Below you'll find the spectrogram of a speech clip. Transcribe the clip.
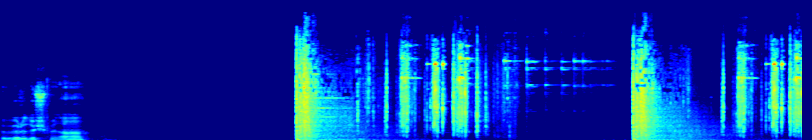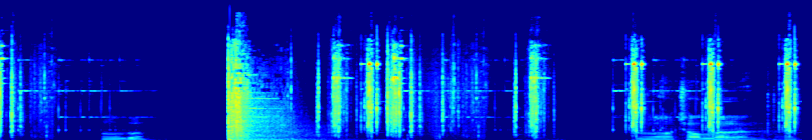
Öbürü düşmedi. Aha. Ne oldu? Aa, çaldılar herhalde. Evet.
